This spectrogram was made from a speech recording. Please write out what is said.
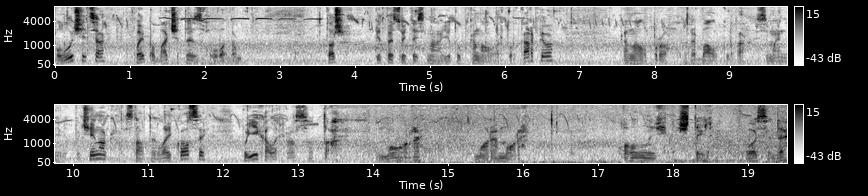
вийде, ви побачите згодом. Тож, підписуйтесь на YouTube канал Артур Карпіо, канал про рибалку та сімейний відпочинок. Ставте лайкоси. Поїхали. Красота. Море, море, море. Повний штиль. Ось іде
